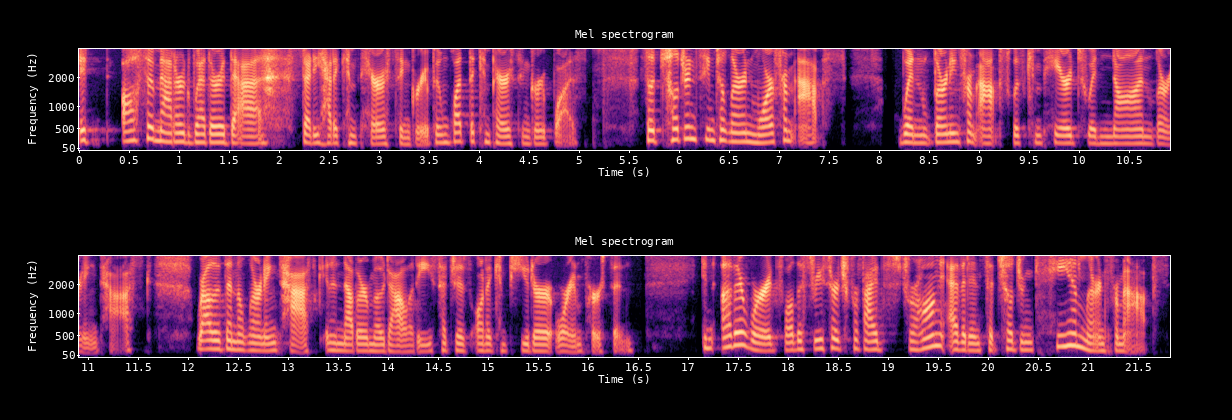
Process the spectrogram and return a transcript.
It also mattered whether the study had a comparison group and what the comparison group was. So, children seemed to learn more from apps when learning from apps was compared to a non learning task rather than a learning task in another modality, such as on a computer or in person. In other words, while this research provides strong evidence that children can learn from apps,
